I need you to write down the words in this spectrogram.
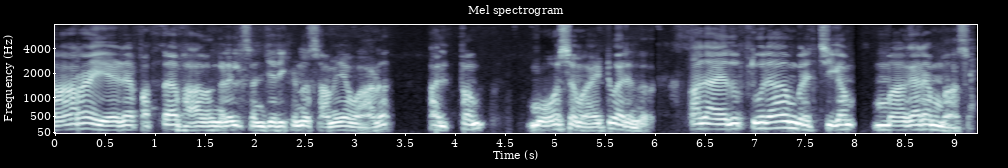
ആറ് ഏഴ് പത്ത് ഭാവങ്ങളിൽ സഞ്ചരിക്കുന്ന സമയമാണ് അല്പം മോശമായിട്ട് വരുന്നത്. അതായത് തുലാം വൃശ്ചികം മകരം മാസം.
